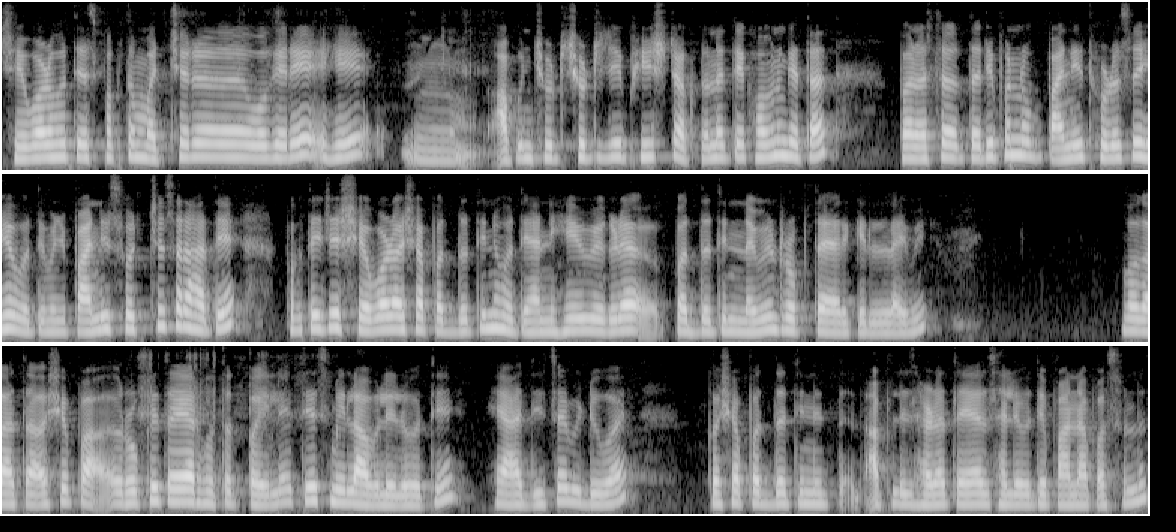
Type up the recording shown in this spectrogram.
शेवाळ होतेच. फक्त मच्छर वगैरे हे आपण छोटी छोटी जे फिश टाकतो ना ते खाऊन घेतात. पण असं तरी पण पाणी थोडंसं हे होते. म्हणजे पाणी स्वच्छच राहते. फक्त त्याचे शेवळ अशा पद्धतीने होते आणि हे वेगळ्या पद्धतीने नवीन रोप तयार केलेलं आहे मी. बघा आता असे पा रोपे तयार होतात पहिले. तेच मी लावलेले होते. हे आधीचा व्हिडिओ आहे. कशा पद्धतीने आपले झाडं तयार झाले होते पानापासूनच.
